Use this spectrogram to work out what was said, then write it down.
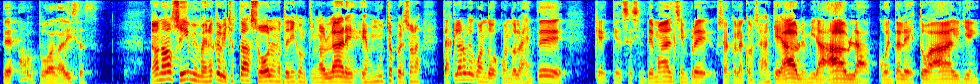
te autoanalizas. No, no, sí, me imagino que el bicho estaba solo, no tenía con quién hablar, es, es muchas personas. Estás claro que cuando, cuando la gente que, que se siente mal, siempre, o sea, que le aconsejan que hable, mira, habla, cuéntale esto a alguien,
